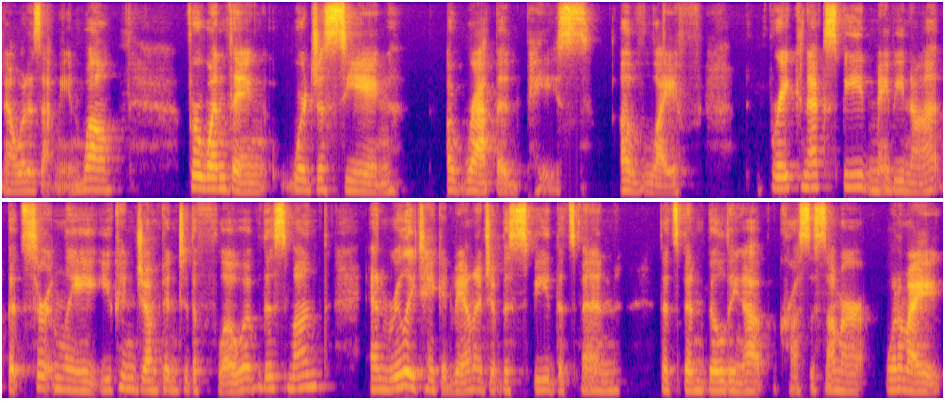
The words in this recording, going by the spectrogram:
Now, what does that mean? Well, for one thing, we're just seeing a rapid pace of life. Breakneck speed, maybe not, but certainly you can jump into the flow of this month and really take advantage of the speed that's been that's been building up across the summer. One of my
